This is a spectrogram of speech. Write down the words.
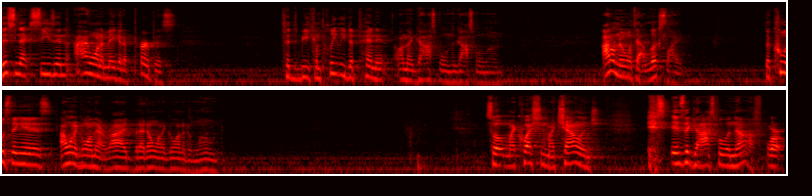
this next season, I want to make it a purpose to be completely dependent on the gospel and the gospel alone. I don't know what that looks like. The coolest thing is, I want to go on that ride, but I don't want to go on it alone. So, my question, my challenge is Is the gospel enough? Or,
